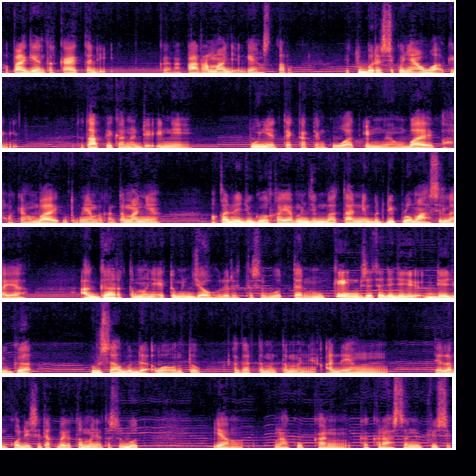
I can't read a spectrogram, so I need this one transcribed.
Apalagi yang terkait tadi karena remaja gangster itu beresikonya awal kayak gitu. Tetapi karena dia ini punya tekad yang kuat, ilmu yang baik, akhlak yang baik untuk menyelamatkan temannya, maka dia juga kayak menjembatani berdiplomasi lah ya, agar temannya itu menjauh dari tersebut dan mungkin bisa saja dia juga berusaha berdakwah untuk agar teman-temannya ada yang dalam kondisi tidak baik temannya tersebut yang melakukan kekerasan fisik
